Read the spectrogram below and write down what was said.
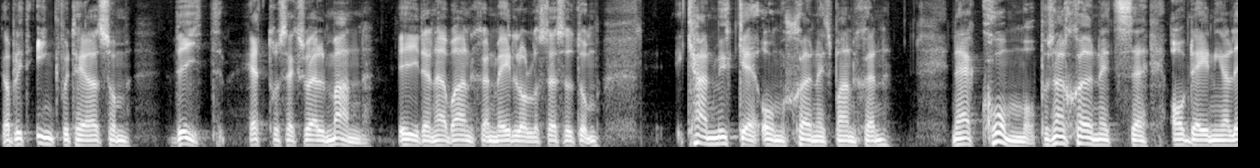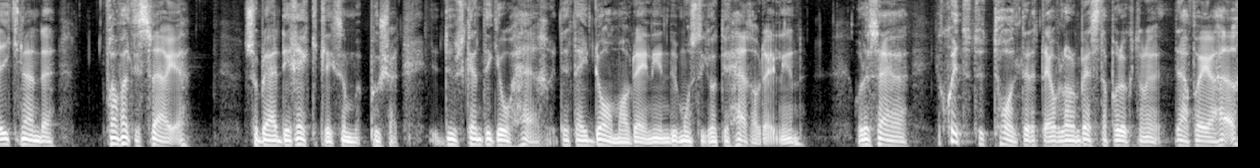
Jag har blivit inkvoterad som vit heterosexuell man i den här branschen, medelålders dessutom. Kan mycket om skönhetsbranschen. När jag kommer på sådana skönhetsavdelningar och liknande, framförallt i Sverige, så blir jag direkt liksom pushad. Du ska inte gå här, detta är damavdelningen, du måste gå till herravdelningen. Och då säger jag, jag skiter totalt i detta, jag vill ha de bästa produkterna, därför är jag här.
